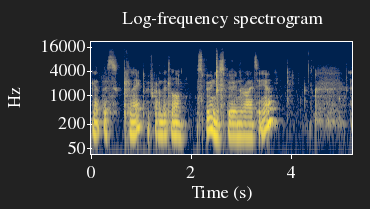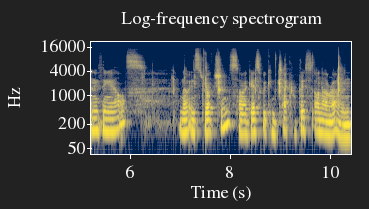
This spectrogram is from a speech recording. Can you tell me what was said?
get this clicked. We've got a little spoony spoon right here. Anything else? No instructions, so I guess we can tackle this on our own.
